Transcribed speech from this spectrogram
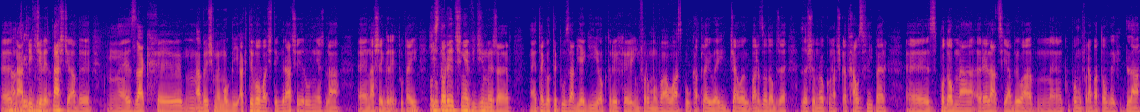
e, Na Drift Drift 19, aby mm, ZAK, y, abyśmy mogli aktywować tych graczy również dla e, naszej gry. Tutaj historycznie widzimy, że e, tego typu zabiegi, o których e, informowała spółka Playway, działały bardzo dobrze. W zeszłym roku na przykład House Flipper, e, podobna relacja była e, kuponów rabatowych dla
